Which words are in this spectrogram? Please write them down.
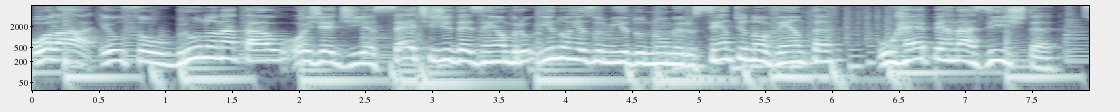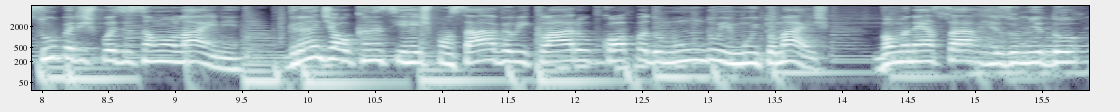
Olá, eu sou o Bruno Natal. Hoje é dia 7 de dezembro e no resumido número 190, o rapper nazista, super exposição online, grande alcance responsável e claro, Copa do Mundo e muito mais. Vamos nessa, resumido.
